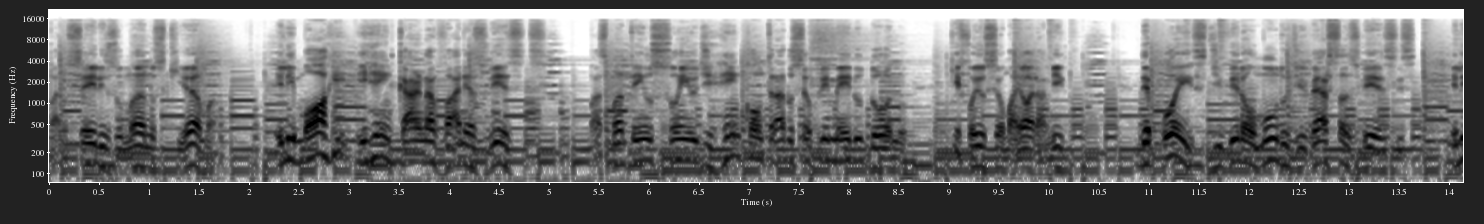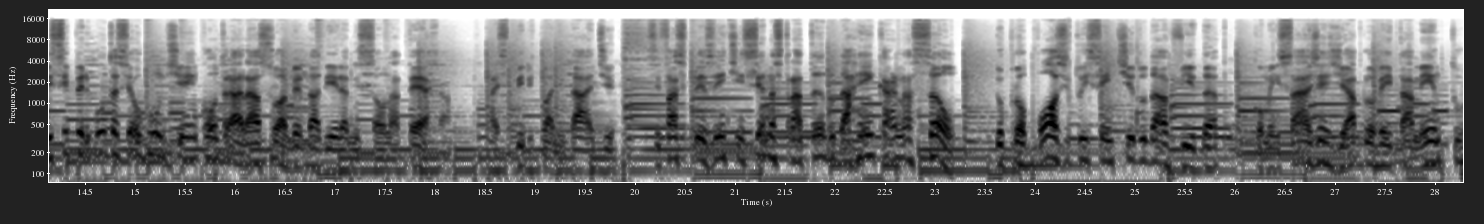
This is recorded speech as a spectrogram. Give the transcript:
para os seres humanos que ama. Ele morre e reencarna várias vezes, mas mantém o sonho de reencontrar o seu primeiro dono, que foi o seu maior amigo. Depois de vir ao mundo diversas vezes, ele se pergunta se algum dia encontrará sua verdadeira missão na Terra. A espiritualidade se faz presente em cenas tratando da reencarnação, do propósito e sentido da vida, com mensagens de aproveitamento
